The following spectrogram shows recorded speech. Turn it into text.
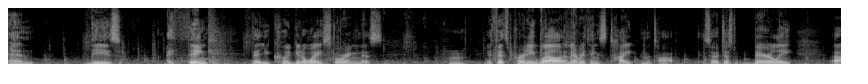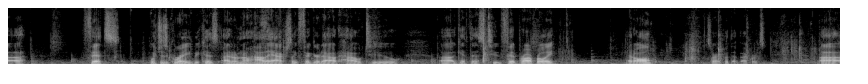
and these, I think that you could get away storing this. Hmm, it fits pretty well and everything's tight in the top. So it just barely uh, fits, which is great because I don't know how they actually figured out how to uh, get this to fit properly at all. Sorry, I put that backwards. Uh,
